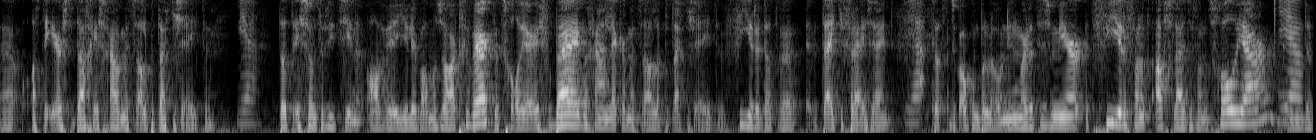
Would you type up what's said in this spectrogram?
uh, als de eerste dag is, gaan we met z'n allen patatjes eten. Ja. Dat is zo'n traditie. En oh, we, jullie hebben allemaal zo hard gewerkt, het schooljaar is voorbij, we gaan lekker met z'n allen patatjes eten. Vieren dat we een tijdje vrij zijn. Ja. Dat is natuurlijk ook een beloning, maar dat is meer het vieren van het afsluiten van het schooljaar. Ja. En de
